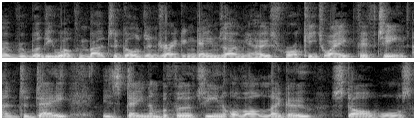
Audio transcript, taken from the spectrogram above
everybody, welcome back to Golden Dragon Games. I'm your host, Rocky2815, and today is day number 13 of our LEGO Star Wars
